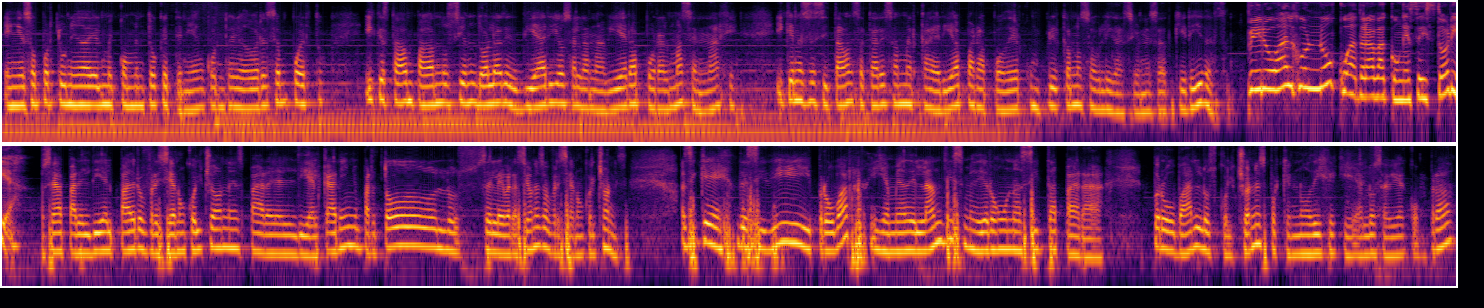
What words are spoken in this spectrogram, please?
En esa oportunidad él me comentó que tenían contenedores en puerto y que estaban pagando 100 dólares diarios a la naviera por almacenaje y que necesitaban sacar esa mercadería para poder cumplir con las obligaciones adquiridas. Pero algo no cuadraba con esa historia. O sea, para el Día del Padre ofrecieron colchones, para el Día del Cariño, para todas las celebraciones ofrecieron colchones. Así que decidí probar y llamé a Delandis, me dieron una cita para probar los colchones porque no dije que ya los había comprado.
